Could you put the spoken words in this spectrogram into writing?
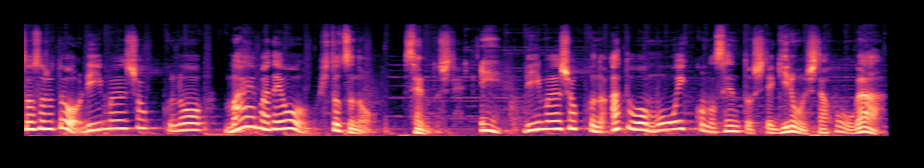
そうするとリーマンショックの前までを一つの線として、ええ、リーマンショックの後をもう一個の線として議論した方が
